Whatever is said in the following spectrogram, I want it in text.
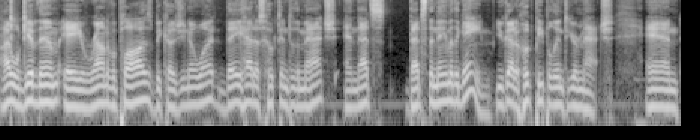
I will give them a round of applause because you know what? They had us hooked into the match and that's that's the name of the game. You got to hook people into your match. And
